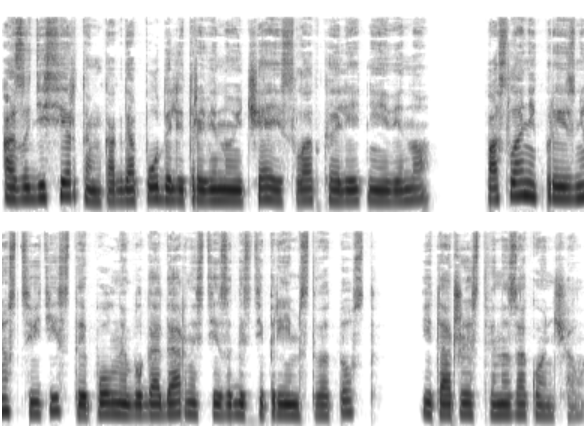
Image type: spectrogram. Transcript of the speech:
А за десертом, когда подали травяной чай и сладкое летнее вино, Посланник произнес цветистый, полный благодарности за гостеприимство тост и торжественно закончил.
